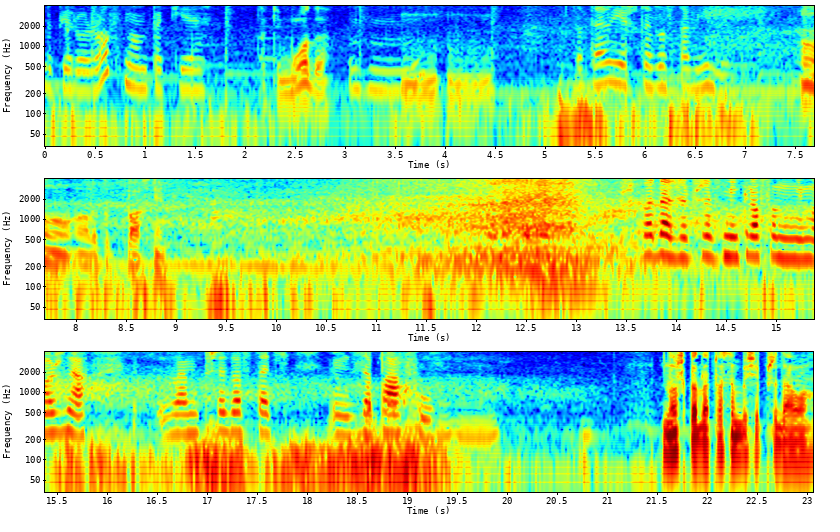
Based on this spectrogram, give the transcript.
dopiero rosną takie. Takie młode. Mhm. Mhm. To te jeszcze zostawimy. O, ale to pachnie. Szkoda, że, szkoda, że przez mikrofon nie można Wam przedostać mm, zapachu. No szkoda, czasem by się przydało.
